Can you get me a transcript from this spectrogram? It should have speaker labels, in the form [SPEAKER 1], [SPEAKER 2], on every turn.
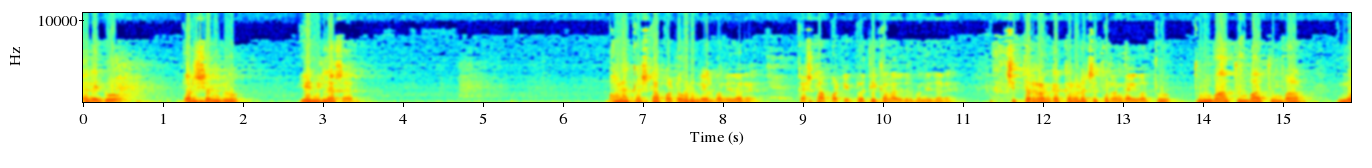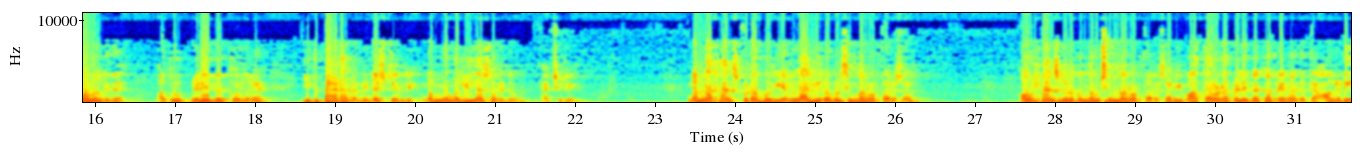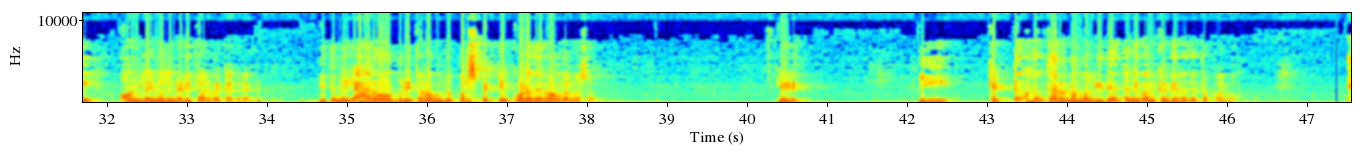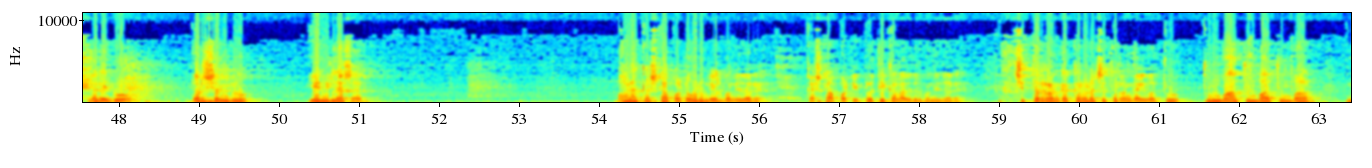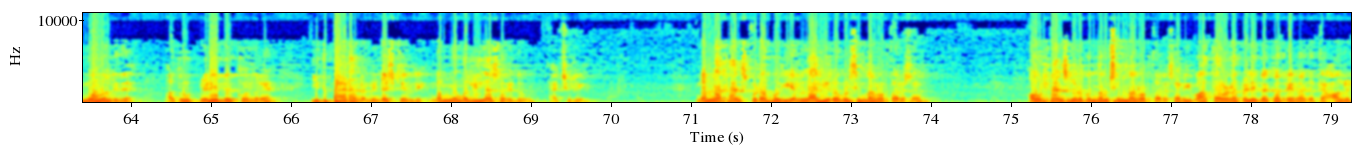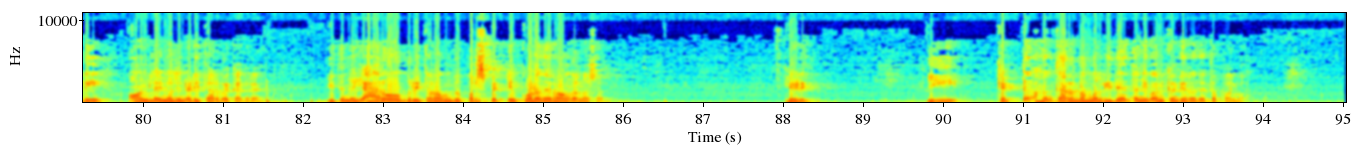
[SPEAKER 1] ನನಗೂ, ದರ್ಶನ್ಗೂ ಏನಿಲ್ಲ ಸರ್. ಬಹಳ ಕಷ್ಟಪಟ್ಟು ಅವರು ಮೇಲ್ ಬಂದಿದ್ದಾರೆ. ಕಷ್ಟಪಟ್ಟು ಪ್ರತಿ ಕಲಾವಿದರು ಬಂದಿದ್ದಾರೆ. ಚಿತ್ರರಂಗ, ಕನ್ನಡ ಚಿತ್ರರಂಗ ಇವತ್ತು ತುಂಬಾ ತುಂಬಾ ತುಂಬಾ ನೋವಲ್ಲಿದೆ. ಅದು ಬೆಳಿಬೇಕು ಅಂದ್ರೆ ಇದು ಬೇಡ ನಮ್ಮ ಇಂಡಸ್ಟ್ರಿಯಲ್ಲಿ. ನಮ್ ನಮ್ಮಲ್ಲಿ ಇಲ್ಲ ಸರ್ ಇದು ಆಕ್ಚುಲಿ ನನ್ನ ಫ್ಯಾನ್ಸ್ ಕೂಡ ಹೋಗಿ ಎಲ್ಲಾ ಹೀರೋಗಳು ಸಿನಿಮಾ ನೋಡ್ತಾರೆ ಸರ್. ಅವ್ರ ಫ್ಯಾನ್ಸ್ಗಳು ಬಂದು ನಮ್ಮ ಸಿನಿಮಾ ನೋಡ್ತಾರೆ. ಸರ್ ಈ ವಾತಾವರಣ ಬೆಳಿಬೇಕಾದ್ರೆ ಏನಾಗುತ್ತೆ? ಆಲ್ರೆಡಿ ಆನ್ಲೈನ್ ಅಲ್ಲಿ ನಡೀತಾ ಇರಬೇಕಾದ್ರೆ, ಇದನ್ನ ಯಾರೋ ಒಬ್ರು ಈ ತರ ಒಂದು ಪರ್ಸ್ಪೆಕ್ಟಿವ್ ಕೊಡೋದೇ ರಾಂಗ್ ಅಲ್ಲ ಸರ್? ಹೇಳಿ. ಈ ಕೆಟ್ಟ ಅಹಂಕಾರ ನಮ್ಮಲ್ಲಿ ಇದೆ ಅಂತ ನೀವು ಅನ್ಕೊಂಡಿರೋದೇ ತಪ್ಪಲ್ವಾ? ನನಗೂ, ದರ್ಶನ್ಗೂ ಏನಿಲ್ಲ ಸರ್. ಬಹಳ ಕಷ್ಟಪಟ್ಟು ಅವರು ಮೇಲ್ ಬಂದಿದ್ದಾರೆ. ಕಷ್ಟಪಟ್ಟು ಪ್ರತಿ ಕಲಾವಿದರು ಬಂದಿದ್ದಾರೆ. ಚಿತ್ರರಂಗ, ಕನ್ನಡ ಚಿತ್ರರಂಗ ಇವತ್ತು ತುಂಬಾ ತುಂಬಾ ತುಂಬಾ ನೋವಲ್ಲಿದೆ. ಅದು ಬೆಳಿಬೇಕು ಅಂದ್ರೆ ಇದು ಬೇಡ ನಮ್ಮ ಇಂಡಸ್ಟ್ರಿಯಲ್ಲಿ. ನಮ್ಮ ನಮ್ಮಲ್ಲಿ ಇಲ್ಲ ಸರ್ ಇದು ಆಕ್ಚುಲಿ ನನ್ನ ಫ್ಯಾನ್ಸ್ ಕೂಡ ಹೋಗಿ ಎಲ್ಲಾ ಹೀರೋಗಳು ಸಿನಿಮಾ ನೋಡ್ತಾರೆ ಸರ್. ಅವ್ರ ಫ್ಯಾನ್ಸ್ಗಳು ಬಂದು ನಮ್ಮ ಸಿನಿಮಾ ನೋಡ್ತಾರೆ ಸರ್. ಈ ವಾತಾವರಣ ಬೆಳಿಬೇಕಾದ್ರೆ ಏನಾಗುತ್ತೆ? ಆಲ್ರೆಡಿ ಆನ್ಲೈನ್ ಅಲ್ಲಿ ನಡೀತಾ ಇರಬೇಕಾದ್ರೆ, ಇದನ್ನ ಯಾರೋ ಒಬ್ಬರು ಈ ತರ ಒಂದು ಪರ್ಸ್ಪೆಕ್ಟಿವ್ ಕೊಡೋದೇ ರಾಂಗ್ ಅಲ್ಲ ಸರ್? ಹೇಳಿ. ಈ ಕೆಟ್ಟ ಅಹಂಕಾರ ನಮ್ಮಲ್ಲಿ ಇದೆ ಅಂತ ನೀವು ಅನ್ಕೊಂಡಿರೋದೇ ತಪ್ಪಲ್ವಾ?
